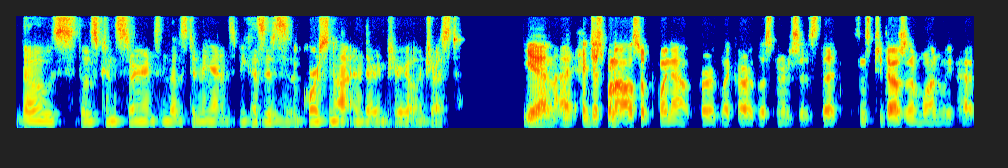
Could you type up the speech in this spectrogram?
those those concerns and those demands because it is, of course, not in their imperial interest. Yeah, and I, I just want to also point out for like our listeners is that since 2001 we've had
